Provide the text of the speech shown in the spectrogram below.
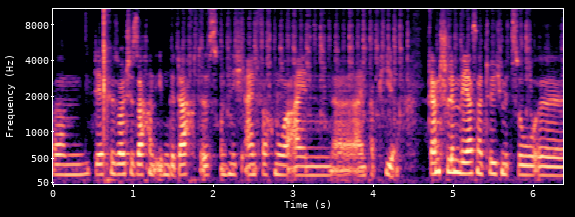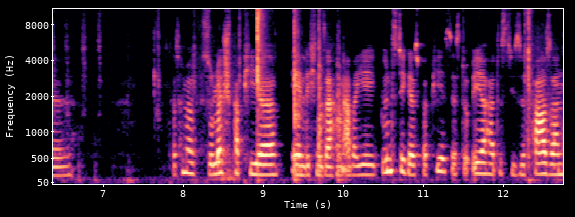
ähm, der für solche Sachen eben gedacht ist und nicht einfach nur ein, äh, ein Papier. Ganz schlimm wäre es natürlich mit so, äh, was haben wir, so Löschpapier, ähnlichen Sachen. Aber je günstiger das Papier ist, desto eher hat es diese Fasern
